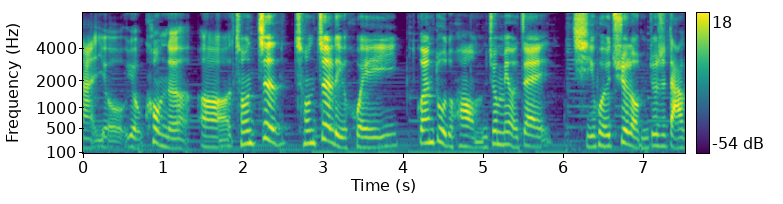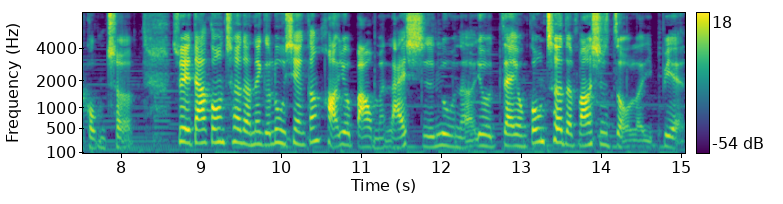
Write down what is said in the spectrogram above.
那有有空的，呃，从这从这里回关渡的话，我们就没有再。骑回去了，我们就是搭公车，所以搭公车的那个路线刚好又把我们来时路呢，又再用公车的方式走了一遍，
